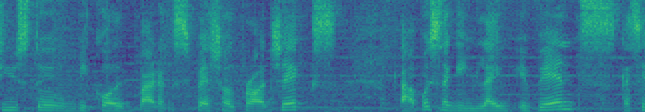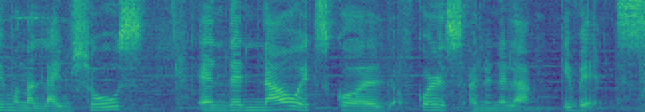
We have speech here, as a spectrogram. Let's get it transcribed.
used to be called parang special projects. Tapos, naging live events kasi mga live shows. And then now it's called, of course, ano na lang, events.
